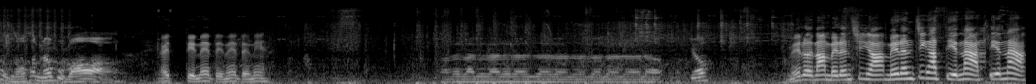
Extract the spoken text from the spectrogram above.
那怎么上面有补包啊？哎，点那点那点呢！来了来了来了来了来了来了来了！丢！没人啊，没人进啊，没人进啊，点呐点呐！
